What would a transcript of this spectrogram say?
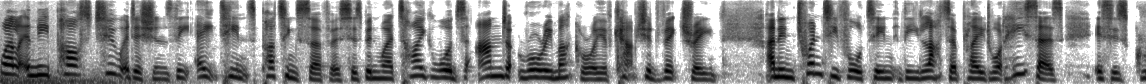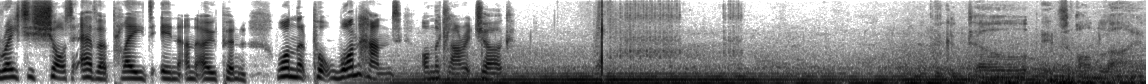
Well, in the past two editions, the 18th putting surface has been where Tiger Woods and Rory McIlroy have captured victory. And in 2014, the latter played what he says is his greatest shot ever played in an Open, one that put one hand on the claret jug. You can tell it's online,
